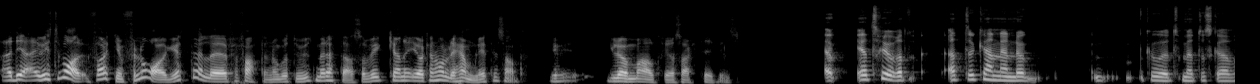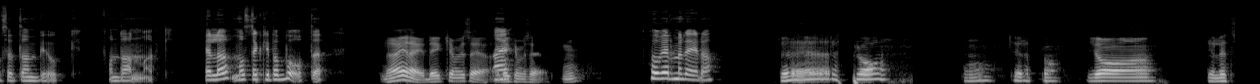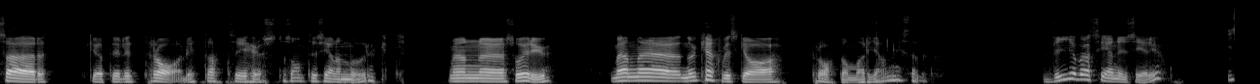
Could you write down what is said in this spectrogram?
Ja, det, vet du vad? Varken förlaget eller författaren har gått ut med detta. Så vi kan, jag kan hålla det hemligt, det är sant. Glöm allt vi har sagt hittills. Jag- Jag tror att, att du kan ändå gå ut med att du ska översätta en bok från Danmark. Eller? Måste jag klippa bort det? Nej, nej, det kan vi säga. Nej. Det kan vi säga. Mm. Hur är det med dig då? Det är rätt bra. Mm, det är rätt bra. Jag är lite så här, tycker att det är lite tradigt att det är höst och sånt. Det är så jävla mörkt. Men eh, så är det ju. Men eh, nu kanske vi ska prata om Marianne istället. Vi har börjat se en ny serie.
